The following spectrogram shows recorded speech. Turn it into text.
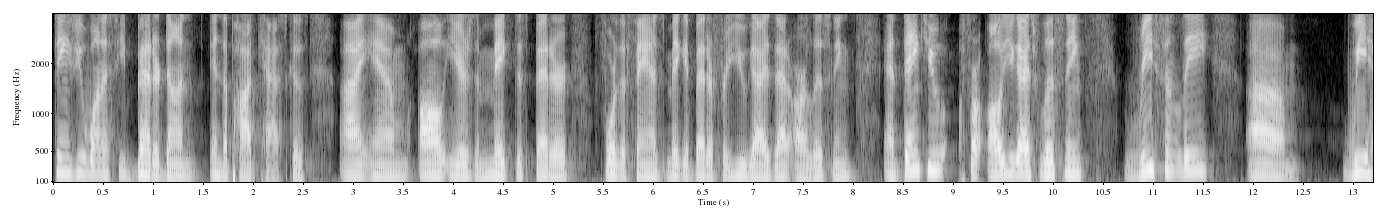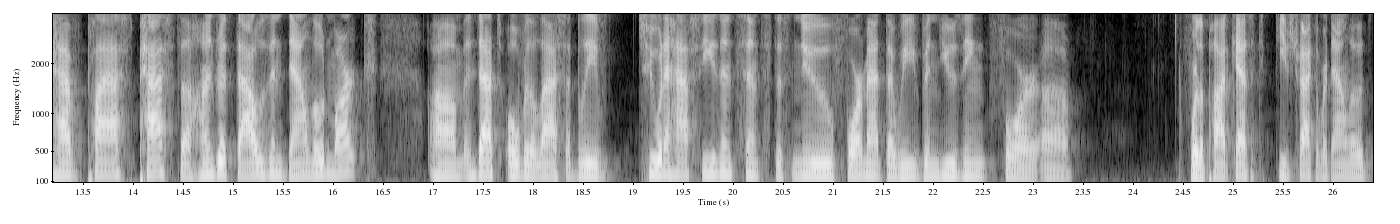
things you want to see better done in the podcast because I am all ears to make this better for the fans, make it better for you guys that are listening. And thank you for all you guys for listening. Recently, um, we have passed, passed the 100,000 download mark. Um, and that's over the last, I believe, two and a half seasons since this new format that we've been using for uh, for the podcast. It keeps track of our downloads.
